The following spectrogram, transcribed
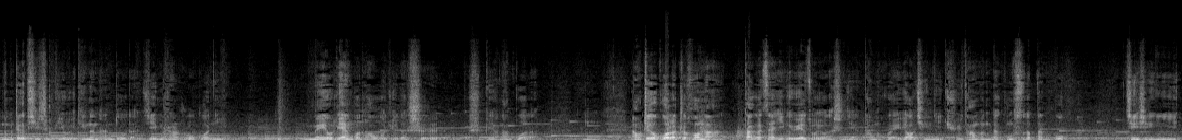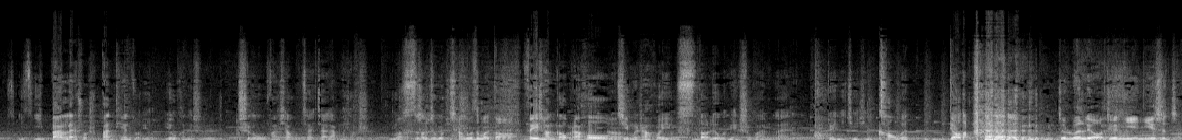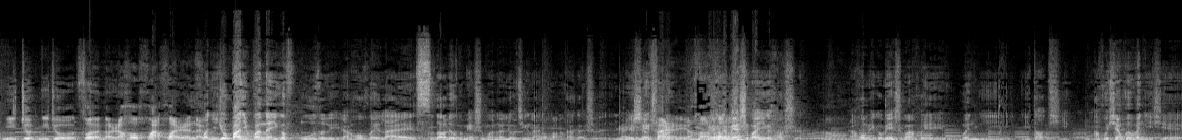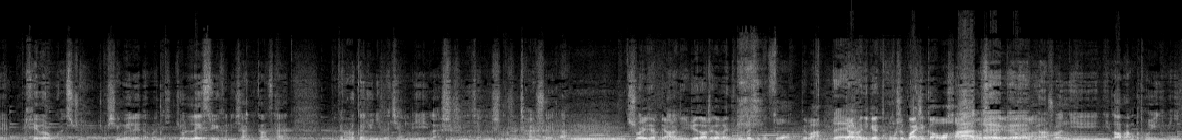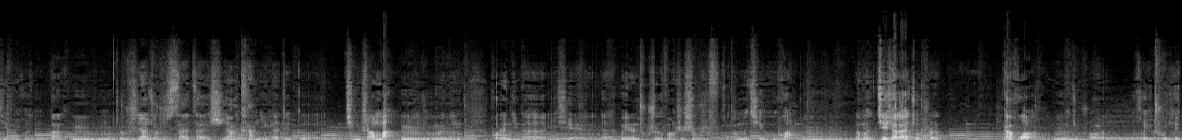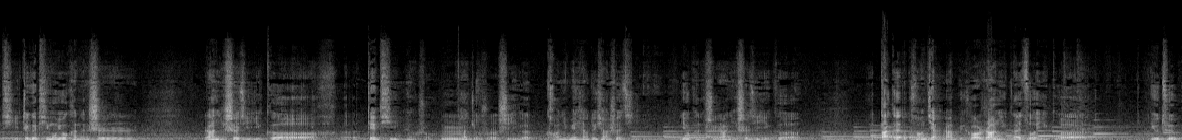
那么这个题是比有一定的难度的，基本上如果你没有练过的话，我觉得是是比较难过的。嗯，然后这个过了之后呢，大概在一个月左右的时间，他们会邀请你去他们的公司的本部进行一一一般来说是半天左右，也有可能是吃个午饭，下午再加两个小时，有四到六个小时。个强度这么高？非常高，然后基本上会有四到六个面试官来对你进行拷问、嗯吊打。就轮流，就你你是你就你就坐在那儿，然后换换人来，你就把你关在一个屋子里，然后会来四到六个面试官轮流进来哇，大概是感觉审每个面试官犯人一样。每个面试官一个小时，哦。然后每个面试官会问你一道题，然后会先会问你一些 behavioral question，就行为类的问题，就类似于可能像你刚才，比方说根据你的简历来试试你简历是不是掺水的，嗯，说一下，比方说你遇到这个问题，你会怎么做，对吧？对比方说你跟同事关系搞不好，怎么处理，对对，比方说你你老板不同意你的意见，你会怎么办？嗯嗯就是实际上就是在在实际上看你的这个情商吧，嗯就是说你或者你的一些呃为人处事的方式是不是符合他们的企业文化？嗯嗯那么接下来就是干货了，嗯就是说会出一些题，这个题目有可能是让你设计一个呃电梯，比方说，嗯它就说是一个考你面向对象设计，也有可能是让你设计一个、呃大概的框架，啊比如说让你来做一个 YouTube，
